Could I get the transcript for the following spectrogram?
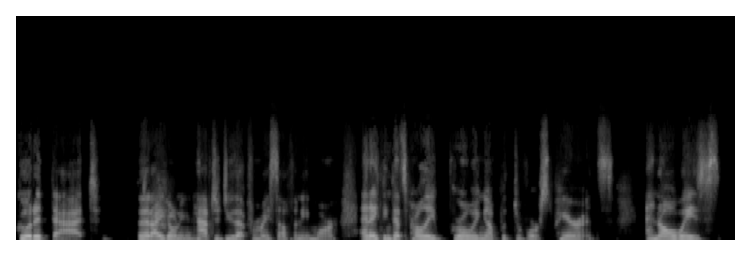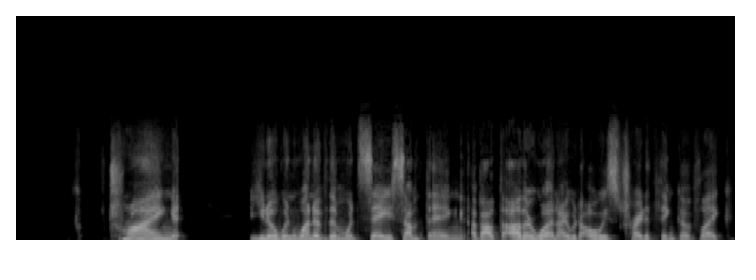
good at that that I don't even have to do that for myself anymore. And I think that's probably growing up with divorced parents and always trying you know when one of them would say something about the other one i would always try to think of like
